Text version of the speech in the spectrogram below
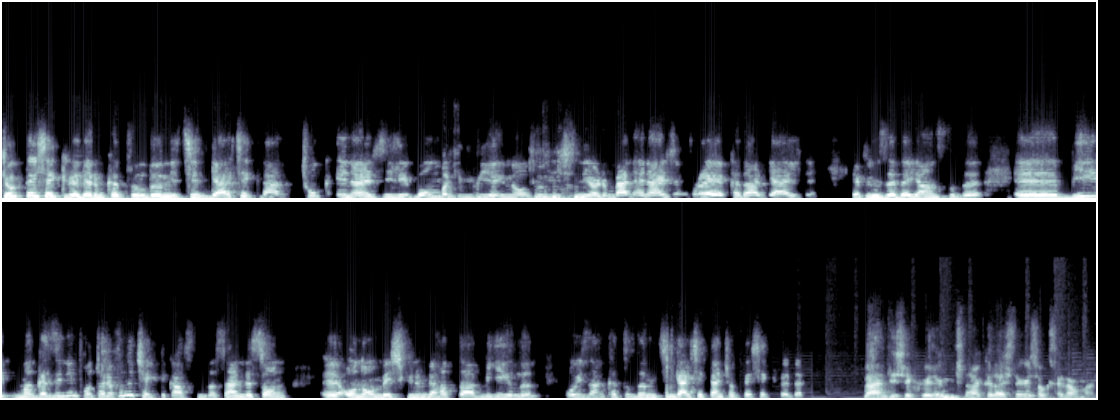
Çok teşekkür ederim katıldığın için. Gerçekten çok enerjili, bomba gibi bir yayın olduğunu düşünüyorum. Ben enerjim buraya kadar geldi. Hepimize de yansıdı. Ee, bir magazinin fotoğrafını çektik aslında sen de son 10-15 e, günün ve hatta bir yılın. O yüzden katıldığın için gerçekten çok teşekkür ederim. Ben teşekkür ederim. Bütün arkadaşlara çok selam var.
